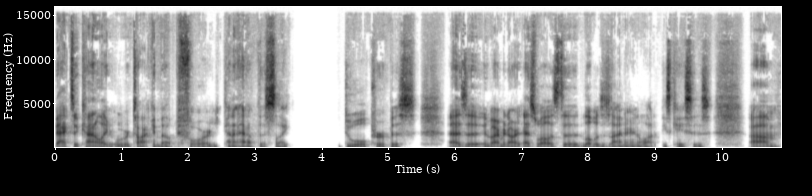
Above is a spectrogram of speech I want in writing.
back to kind of like we were talking about before, you kind of have this like dual purpose as an environment art as well as the level designer in a lot of these cases. Um,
